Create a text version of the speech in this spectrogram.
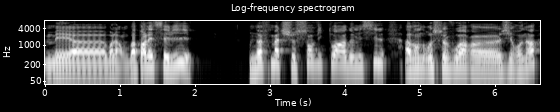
Mais euh, voilà, on va parler de Séville. Neuf matchs sans victoire à domicile avant de recevoir euh, Girona.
